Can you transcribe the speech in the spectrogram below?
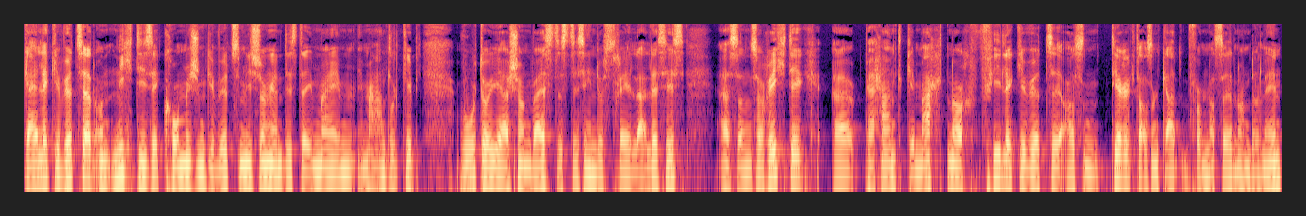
geile Gewürze hat und nicht diese komischen Gewürzmischungen, die es da immer im, im Handel gibt, wo du ja schon weißt, dass das industriell alles ist, sondern so richtig äh, per Hand gemacht noch, viele Gewürze aus dem, direkt aus dem Garten von Marcel und Alain.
